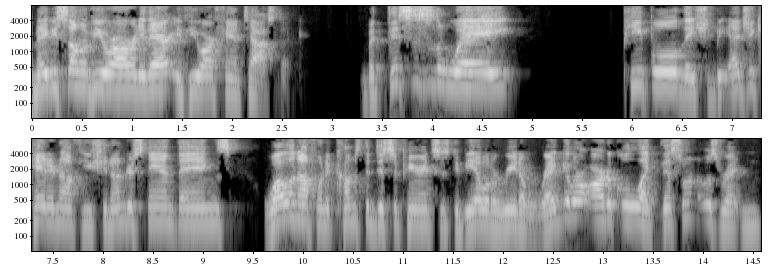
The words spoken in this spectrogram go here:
Maybe some of you are already there. If you are, fantastic. But this is the way people, they should be educated enough. You should understand things well enough when it comes to disappearances to be able to read a regular article like this one that was written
